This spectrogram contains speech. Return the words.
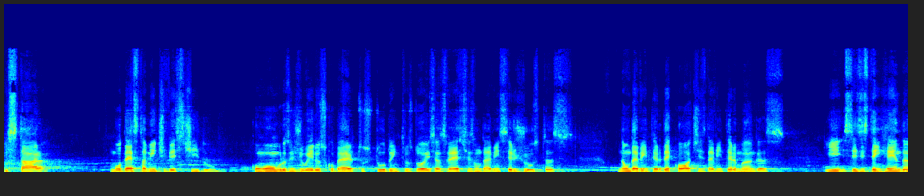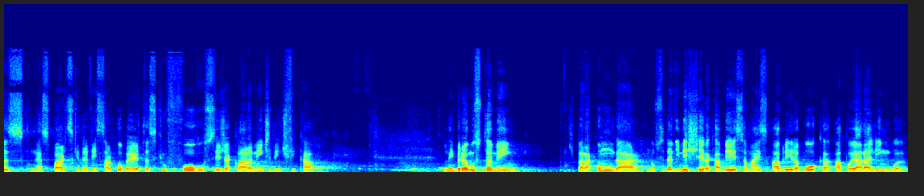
estar modestamente vestido, com ombros e joelhos cobertos, tudo entre os dois, as vestes não devem ser justas, não devem ter decotes, devem ter mangas, e se existem rendas nas partes que devem estar cobertas, que o forro seja claramente identificável. Lembramos também que para comungar não se deve mexer a cabeça, mas abrir a boca, apoiar a língua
